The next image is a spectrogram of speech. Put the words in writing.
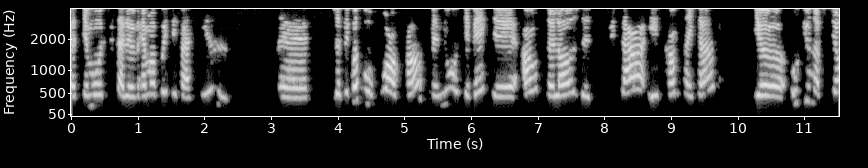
parce que moi aussi, ça n'a vraiment pas été facile. Euh, je sais pas pour vous en France, mais nous au Québec, euh, entre l'âge de 18 ans et 35 ans, il y a aucune option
